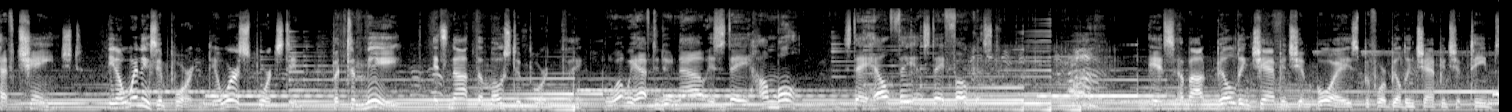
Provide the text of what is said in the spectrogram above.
have changed. You know, winning's important. You know, we're a sports team, but to me, it's not the most important thing. What we have to do now is stay humble, stay healthy, and stay focused. It's about building championship boys before building championship teams.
